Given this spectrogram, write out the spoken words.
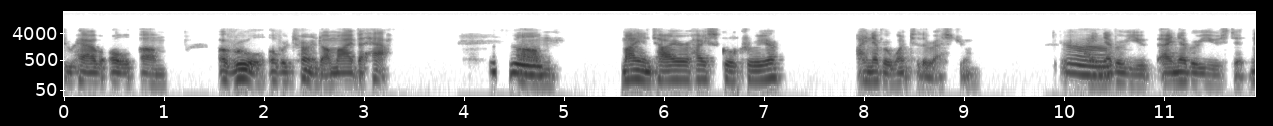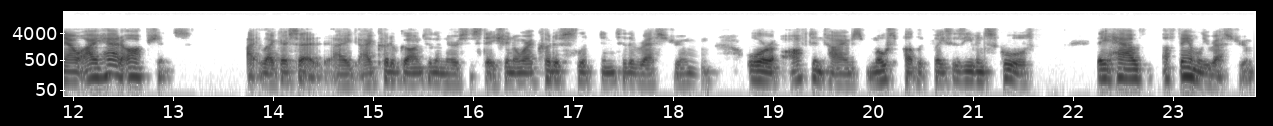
to have a, um, a rule overturned on my behalf. Mm-hmm. Um, my entire high school career, I never went to the restroom. Uh. I never used I never used it. Now I had options. I, like I said, I, I could have gone to the nurse's station or I could have slipped into the restroom. Or oftentimes, most public places, even schools, they have a family restroom.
